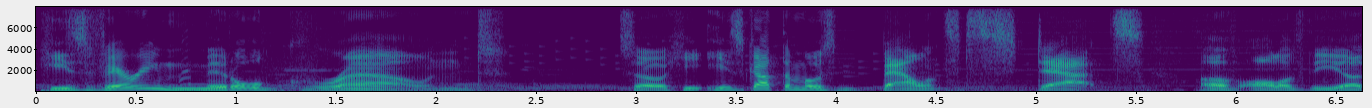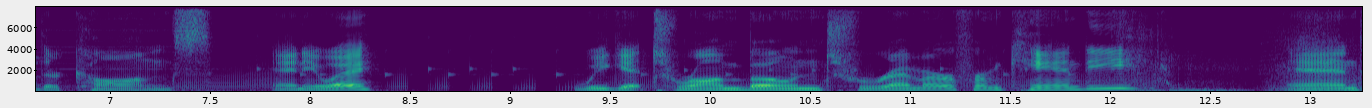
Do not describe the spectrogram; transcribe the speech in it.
he's very middle ground. So he, he's got the most balanced stats of all of the other Kongs. Anyway, we get Trombone Tremor from Candy, and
